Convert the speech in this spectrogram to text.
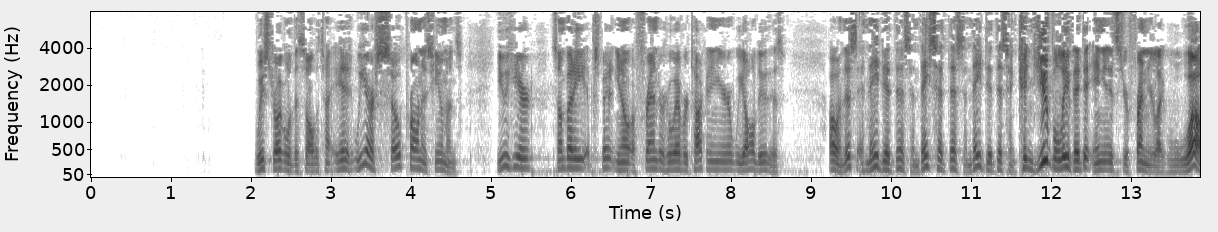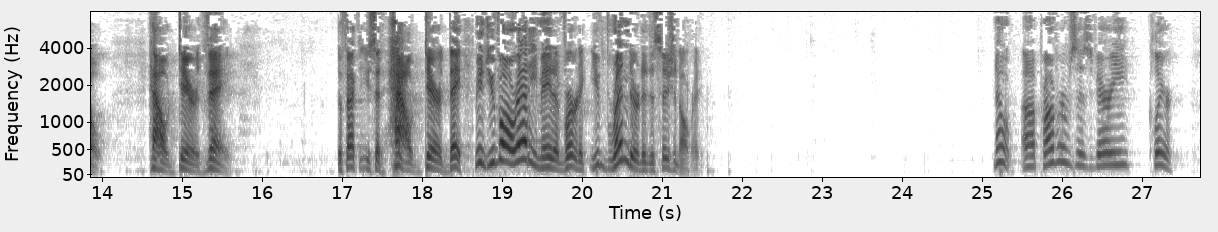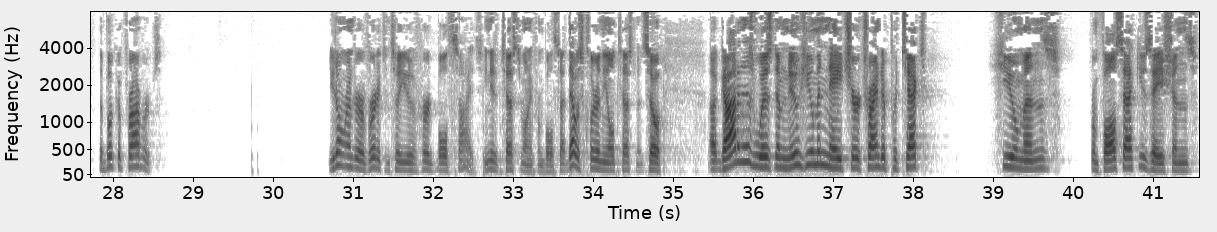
We struggle with this all the time. we are so prone as humans. You hear somebody, you know, a friend or whoever talking in your ear, we all do this. Oh, and this, and they did this, and they said this, and they did this, and can you believe they did? And it's your friend, you're like, whoa, how dare they? The fact that you said, how dare they, means you've already made a verdict. You've rendered a decision already. No, uh, Proverbs is very clear. The book of Proverbs. You don't render a verdict until you have heard both sides. You need a testimony from both sides. That was clear in the Old Testament. So, uh, God in His wisdom knew human nature, trying to protect humans from false accusations,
